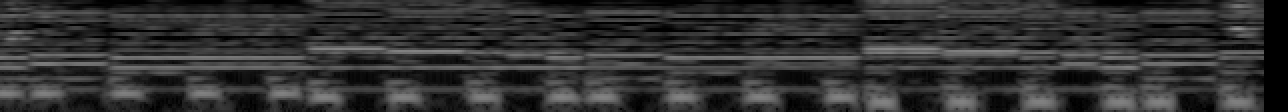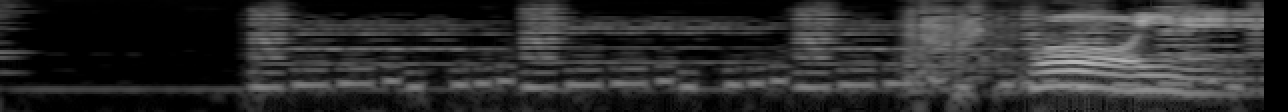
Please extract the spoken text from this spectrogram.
おー、いいね。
